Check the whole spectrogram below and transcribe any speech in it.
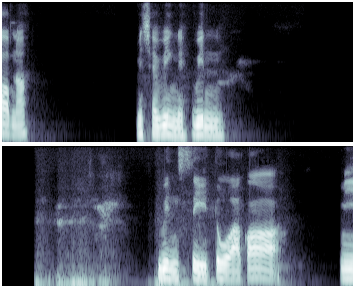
อบเนาะไม่ใช่วิ่งนี่วิน วินสี่ตัวก็มี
